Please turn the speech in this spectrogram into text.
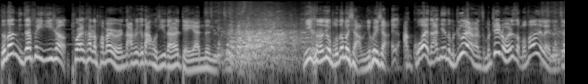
等到你在飞机上突然看到旁边有人拿出一个打火机在那点烟的，你你可能就不这么想了，你会想，哎呀，国外的安检怎么这样啊？怎么这种人怎么放进来的？就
